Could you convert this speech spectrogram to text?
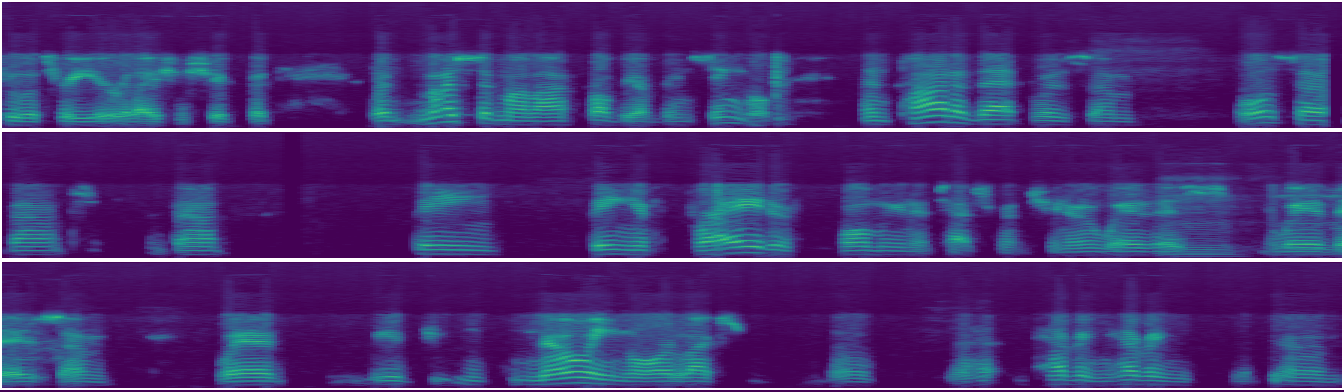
two or three year relationship, but but most of my life probably I've been single and part of that was um, also about about being being afraid of forming an attachment. You know, where there's mm. where there's um, where you, knowing or like uh, having having um,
